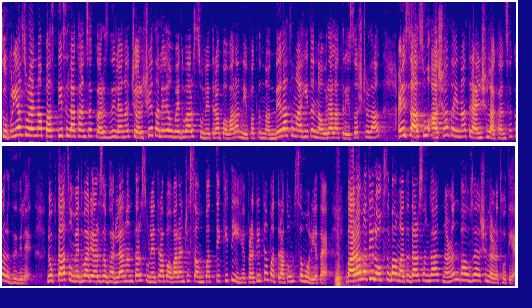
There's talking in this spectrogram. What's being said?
सुप्रिया सुळेंना पस्तीस लाखांचं कर्ज दिल्यानं चर्चेत आलेले उमेदवार सुनेत्रा पवारांनी फक्त नंदेलाच नाही तर नवऱ्याला त्रेसष्ट लाख आणि सासू आशाताईंना त्र्याऐंशी लाखांचं कर्ज दिले. नुकताच उमेदवारी अर्ज भरल्यानंतर सुनेत्रा पवारांची संपत्ती किती हे प्रतिज्ञापत्रातून समोर येत आहे. बारामती लोकसभा मतदारसंघात नणंद भाऊजे अशी लढत होतीये.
